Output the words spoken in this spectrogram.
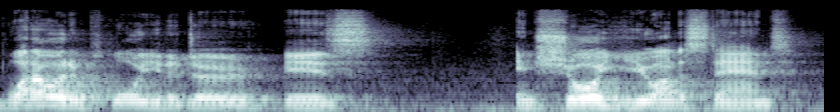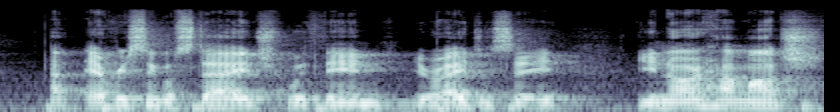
what I would implore you to do is ensure you understand at every single stage within your agency, you know how much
